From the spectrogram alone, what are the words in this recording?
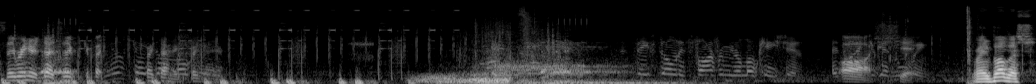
Stay right here, Dad. Stay, get back, get back down here. Get back down here. Get shit. moving. Right above us. Do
